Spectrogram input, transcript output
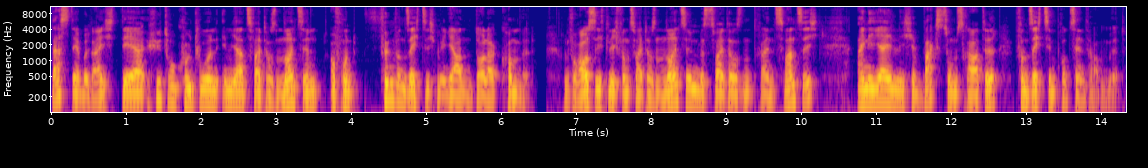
Das ist der Bereich, der Hydrokulturen im Jahr 2019 auf rund 65 Milliarden Dollar kommen wird und voraussichtlich von 2019 bis 2023 eine jährliche Wachstumsrate von 16% haben wird.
